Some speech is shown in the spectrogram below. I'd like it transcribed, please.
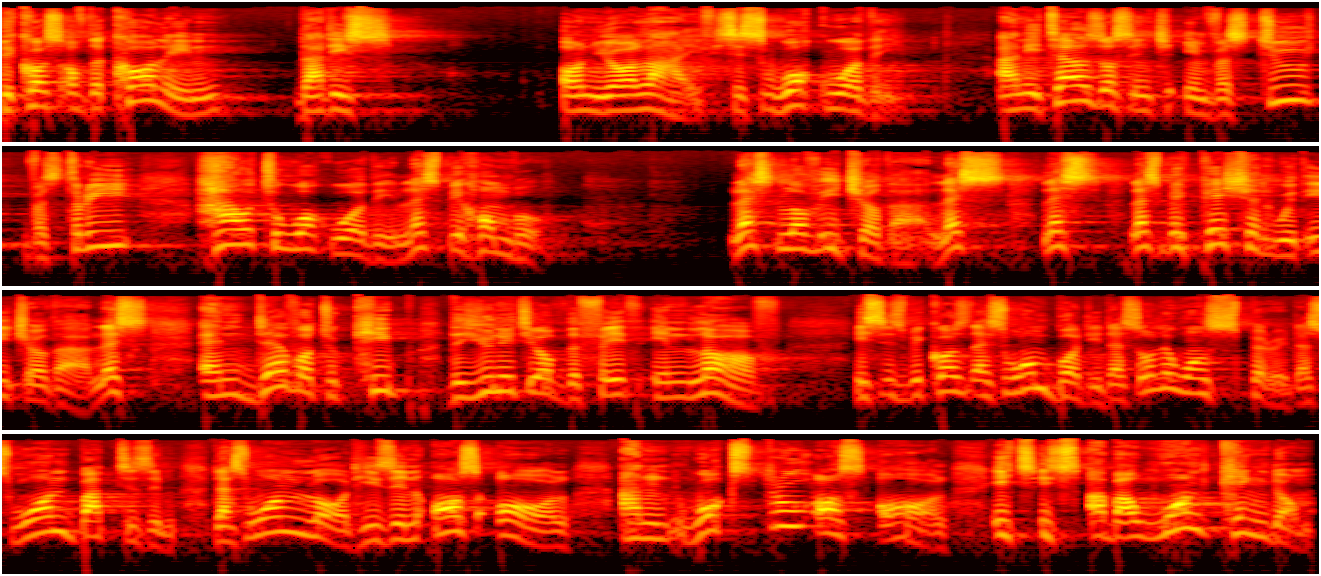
because of the calling that is on your life. He says, walk worthy. And he tells us in, in verse 2, verse 3, how to walk worthy. Let's be humble. Let's love each other. Let's, let's, let's be patient with each other. Let's endeavor to keep the unity of the faith in love. It says, because there's one body, there's only one spirit, there's one baptism, there's one Lord. He's in us all and walks through us all. It's, it's about one kingdom,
